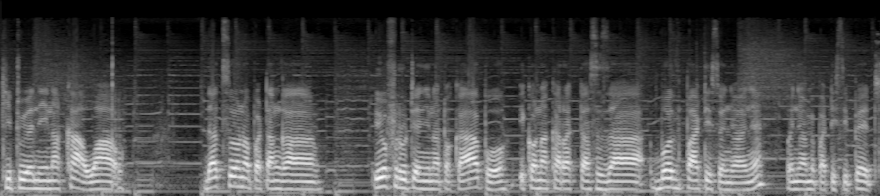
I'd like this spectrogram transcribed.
kitu yenye inakaa wao. Thats unapatanga hiyo fruit yenye inatoka hapo iko na characters za both parties wenye wenye wenye wameparticipate.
